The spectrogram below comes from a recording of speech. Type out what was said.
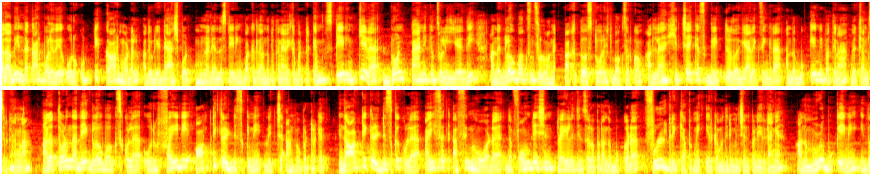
அதாவது இந்த கார் போலவே ஒரு குட்டி கார் மாடல் அதோடைய டேஷ்போர்ட் முன்னாடி அந்த ஸ்டேரிங் பக்கத்தில் வந்து பார்த்தீங்கன்னா வைக்கப்பட்டிருக்கு. ஸ்டேரிங் கீழே டோன்ட் பேனிக்னு சொல்லி எழுதி அந்த க்ளவ் பாக்ஸ்னு சொல்லுவாங்க. பக்கத்தில் ஒரு ஸ்டோரேஜ் பாக்ஸ் இருக்கும். அதில் ஹிச்சைக்கஸ் கைட் டு த கேலக்ஸிங்கிற அந்த புக்கையுமே பார்த்தீங்கன்னா வச்சு அமைச்சிருக்காங்களாம் அதை தொடர்ந்து அதே க்ளவ் பாக்ஸ்க்குள்ளே ஒரு ஃபைவ் டி ஆப்டிக்கல் டிஸ்க்குமே வச்சு அனுப்பப்பட்டிருக்கு இந்த ஆப்டிக்கல் டிஸ்க்குள்ளே ஐசக் அசிமோவோட த ஃபவுண்டேஷன் ட்ரைலஜின்னு சொல்லப்படுற அந்த புக்கோட ஃபுல் ரிக்காப்புமே இருக்க மாதிரி மென்ஷன் பண்ணியிருக்காங்க. அந்த முழு புக்கையுமே இந்த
